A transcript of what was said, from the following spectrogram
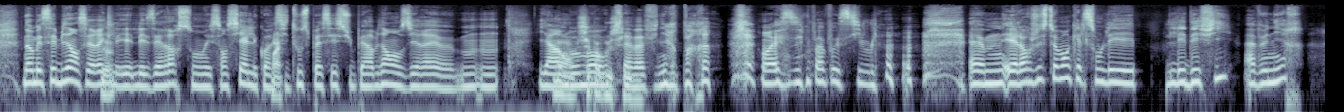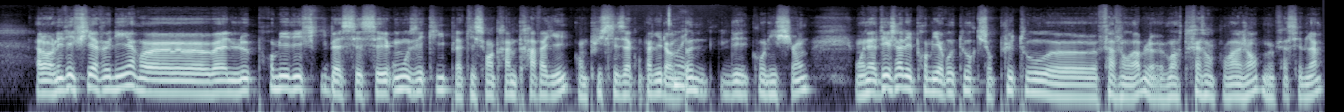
Non, mais c'est bien, c'est vrai que les, erreurs sont essentielles. Quoi. Si tout se passait super bien, on se dirait, euh, mm, mm, il y a un moment où ça va finir par. ouais, c'est pas possible. Euh, et alors, justement, quels sont les, les défis à venir? Alors les défis à venir, euh, bah, le premier défi, bah, c'est ces 11 équipes là, qui sont en train de travailler, qu'on puisse les accompagner dans de bonnes des conditions. On a déjà des premiers retours qui sont plutôt favorables, voire très encourageants, donc ça c'est bien.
